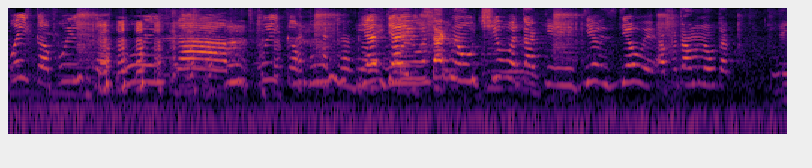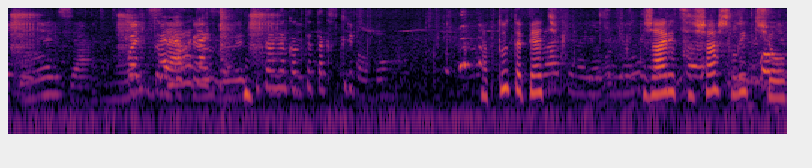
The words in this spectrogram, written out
Булька, булька, булька. Булька, булька. Я, я его так научила, так и де- сделай, а потом она вот так. Нельзя. Пальцы показывает. Что-то она как-то так скрипит. А тут опять жарится шашлычок.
